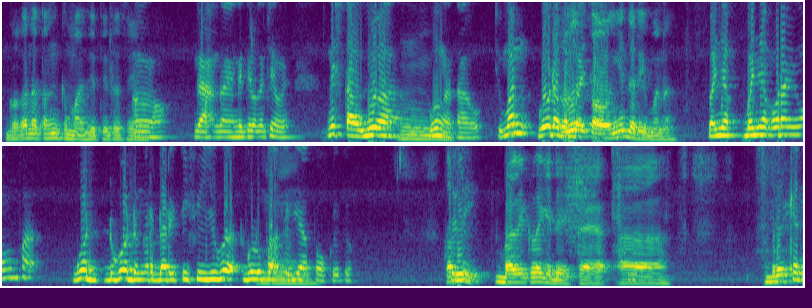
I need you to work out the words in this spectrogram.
Gue kan datang ke masjid itu sih. Oh, nggak nggak yang kecil-kecil ya. Ini setahu gua, Hmm. gua nggak tahu. Cuman dapat Terus banyak, taunya dari mana? banyak banyak orang yang ngomong pak. Gua gua denger dari TV juga. Gua lupa Hmm. TV apa waktu itu. Tapi balik lagi deh kayak eh sebenarnya kan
